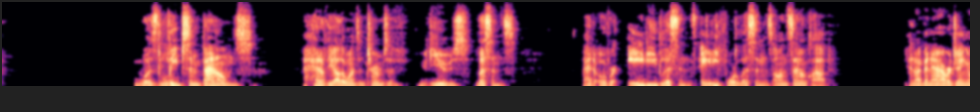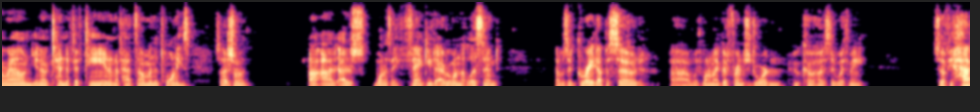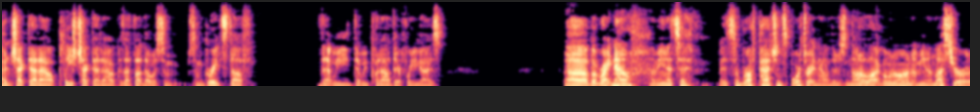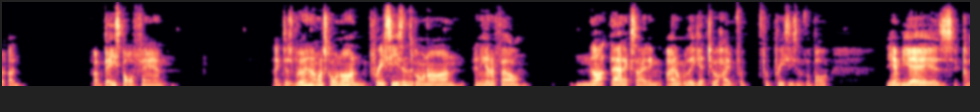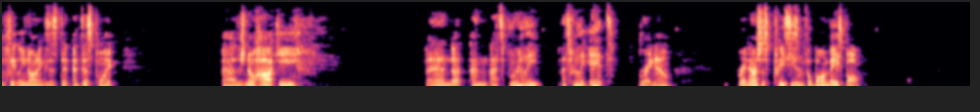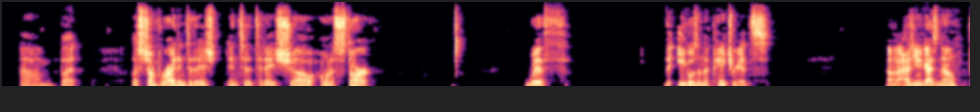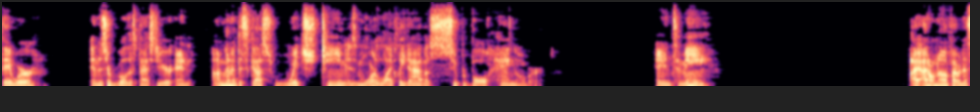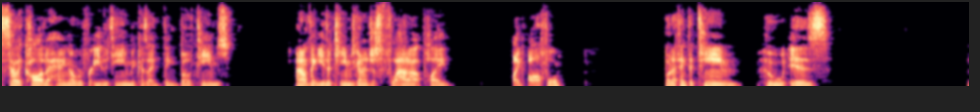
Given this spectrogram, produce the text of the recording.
was leaps and bounds ahead of the other ones in terms of views, listens. I had over 80 listens, 84 listens on SoundCloud. And I've been averaging around, you know, 10 to 15, and I've had some in the 20s. So I just want to, I, I just want to say thank you to everyone that listened. That was a great episode uh, with one of my good friends, Jordan, who co-hosted with me. So if you haven't checked that out, please check that out because I thought that was some some great stuff that we that we put out there for you guys. Uh, but right now, I mean, it's a it's a rough patch in sports right now. There's not a lot going on. I mean, unless you're a a baseball fan, like there's really not much going on. Preseason's going on in the NFL. Not that exciting. I don't really get too hyped for for preseason football. The NBA is completely non-existent at this point. Uh, there's no hockey, and that, and that's really that's really it right now. Right now, it's just preseason football and baseball. Um, but let's jump right into today's into today's show. I want to start with the Eagles and the Patriots. Uh, as you guys know, they were in the Super Bowl this past year, and I'm going to discuss which team is more likely to have a Super Bowl hangover. And to me, I, I don't know if I would necessarily call it a hangover for either team because I think both teams, I don't think either team's going to just flat out play like awful. But I think the team who is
